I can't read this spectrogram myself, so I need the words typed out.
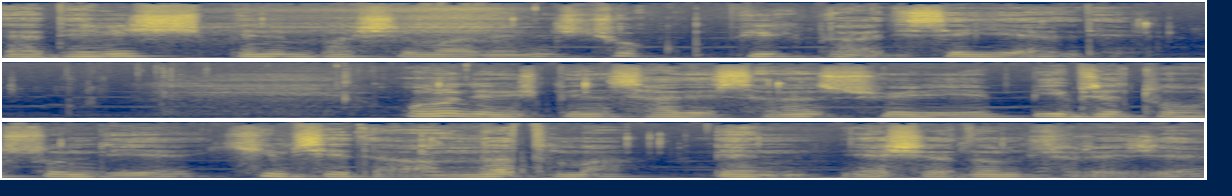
Ya demiş benim başıma demiş çok büyük bir hadise geldi. Onu demiş ben sadece sana söyleyeyim ibret olsun diye kimseye de anlatma ben yaşadığım sürece.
